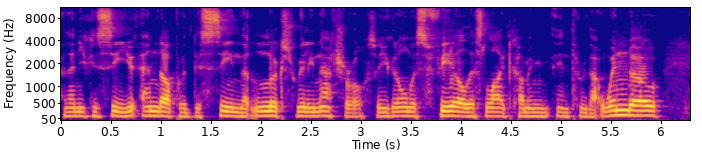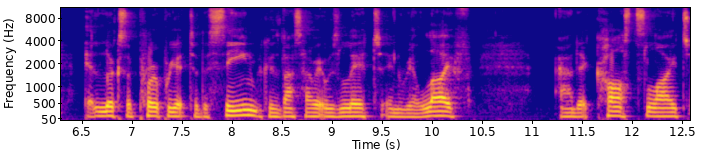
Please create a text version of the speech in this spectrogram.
And then you can see you end up with this scene that looks really natural. So you can almost feel this light coming in through that window. It looks appropriate to the scene because that's how it was lit in real life. And it casts light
